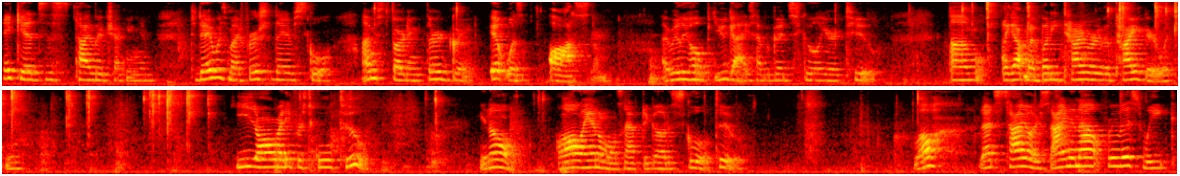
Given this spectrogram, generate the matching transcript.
Hey kids, this is Tyler checking in. Today was my first day of school. I'm starting third grade. It was awesome. I really hope you guys have a good school year too. Um, I got my buddy Tyler the Tiger with me. He's all ready for school too. You know, all animals have to go to school too. Well, that's Tyler signing out for this week.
